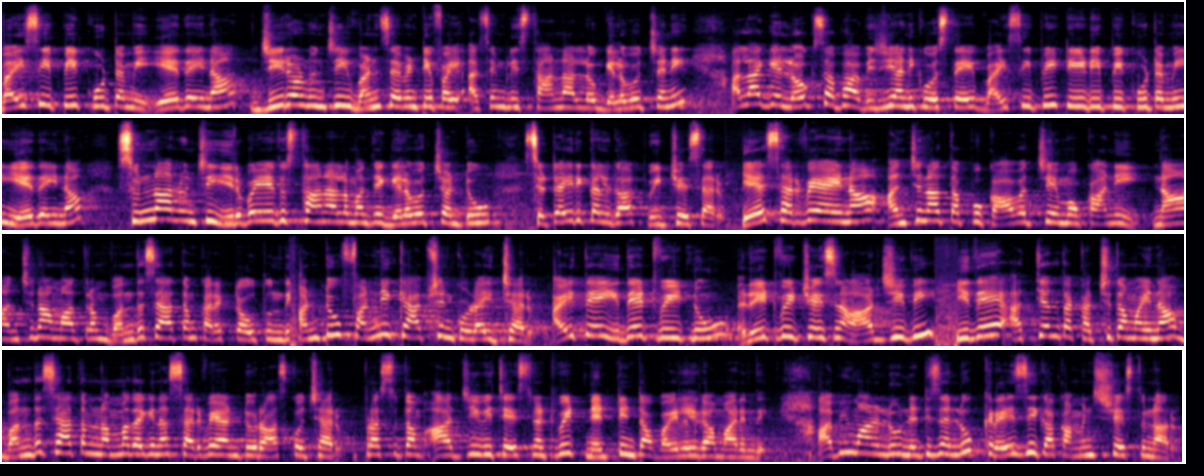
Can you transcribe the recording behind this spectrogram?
వైసీపీ కూటమి ఏదైనా జీరో నుంచి వన్ సెవెంటీ ఫైవ్ అసెంబ్లీ స్థానాల్లో గెలవచ్చని అలాగే లోక్సభ విజయానికి వస్తే వైసీపీ టీడీపీ కూటమి ఏదైనా సున్నా నుంచి ఇరవై ఐదు స్థానాల మధ్య గెలవచ్చంటూ సెటైరికల్గా ట్వీట్ చేశారు. ఏ సర్వే అయినా అంచనా తప్పు కావచ్చేమో కానీ నా అంచనా మాత్రం వంద శాతం కరెక్ట్ అవుతుంది అంటూ ఫన్నీ క్యాప్షన్ కూడా ఇచ్చారు. అయితే ఇదే ట్వీట్ను రీట్వీట్ చేసిన ఆర్జీవి ఇదే అత్యంత ఖచ్చితమైన వంద శాతం నమ్మదగిన సర్వే అంటూ రాసుకొచ్చారు. ప్రస్తుతం ఆర్జీవి చేసిన ట్వీట్ నెట్టింట వైరల్గా మారింది. అభిమానులు నెటిజన్లు క్రేజీగా కమెంట్స్ చేస్తున్నారు.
